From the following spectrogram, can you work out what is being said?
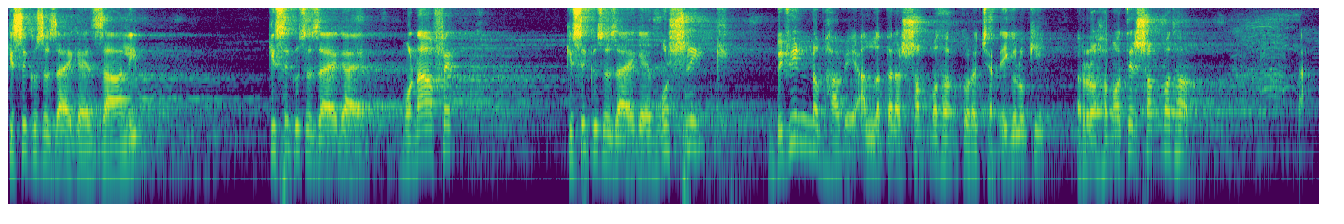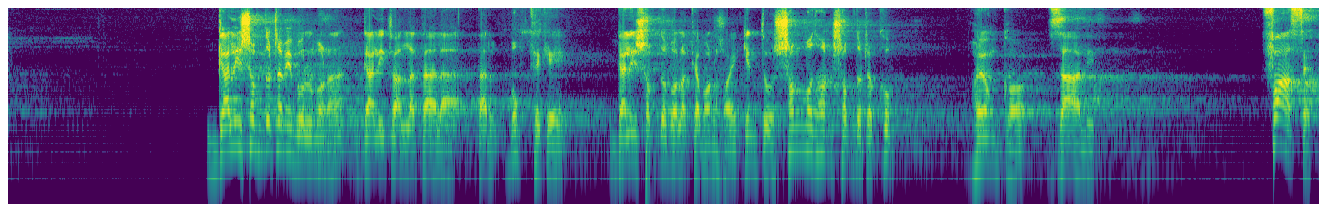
কিছু কিছু জায়গায় জালিম, কিছু কিছু জায়গায় মোনাফেক, কিছু কিছু জায়গায় মুশরিক বিভিন্নভাবে আল্লাহ তারা সম্বোধন করেছেন। এগুলো কি রহমতের সম্বোধন? গালি শব্দটা আমি বলব না। গালি তো আল্লাহ তাআলা তার মুখ থেকে গালি শব্দ বলা কেমন হয়, কিন্তু সম্বোধন শব্দটা খুব ভয়ঙ্কর, জালিম, ফাসেক,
